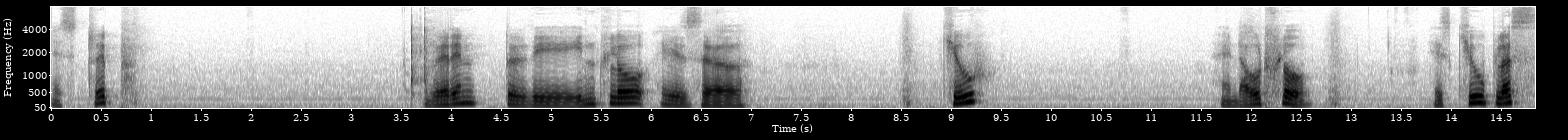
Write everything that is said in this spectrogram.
a strip wherein the inflow is uh, q and outflow is q plus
